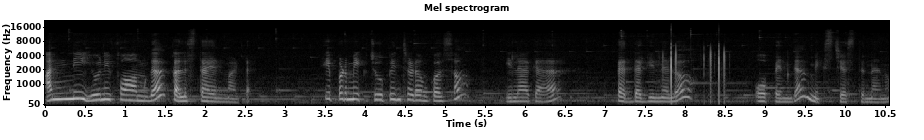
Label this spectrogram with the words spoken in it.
అన్నీ యూనిఫామ్గా కలుస్తాయన్నమాట. ఇప్పుడు మీకు చూపించడం కోసం ఇలాగా పెద్ద గిన్నెలో ఓపెన్గా మిక్స్ చేస్తున్నాను.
